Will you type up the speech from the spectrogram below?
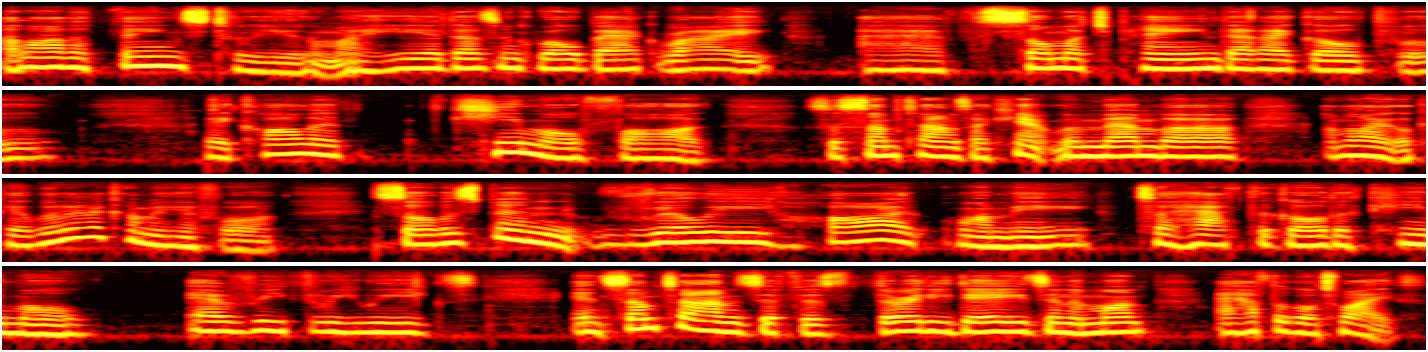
a lot of things to you. My hair doesn't grow back right. I have so much pain that I go through. They call it chemo fog. So sometimes I can't remember. I'm like, okay, what did I come in here for? So it's been really hard on me to have to go to chemo every three weeks. And sometimes, if it's 30 days in a month, I have to go twice.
